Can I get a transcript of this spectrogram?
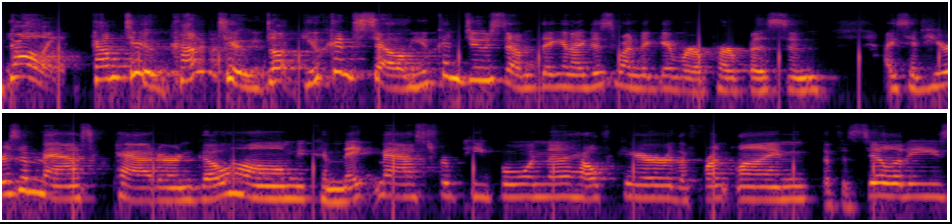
Dolly, come to, come to. Look, you can sew, you can do something. And I just wanted to give her a purpose. And I said, here's a mask pattern. Go home. You can make masks for people in the healthcare, the front line, the facilities,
